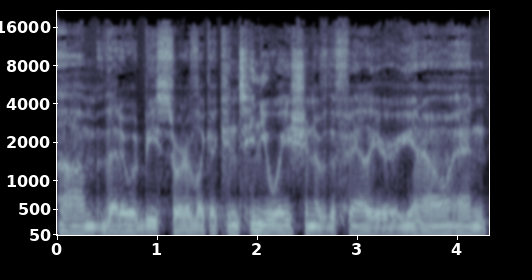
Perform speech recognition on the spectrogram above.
um, that it would be sort of like a continuation of the failure, you know, and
